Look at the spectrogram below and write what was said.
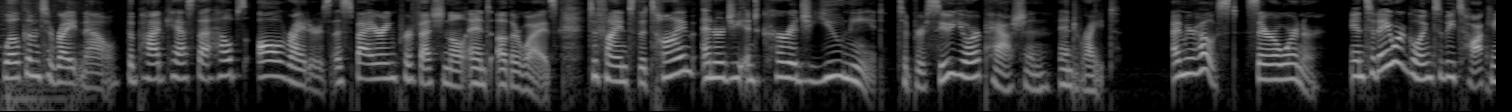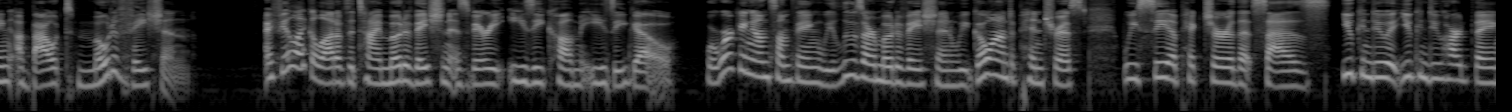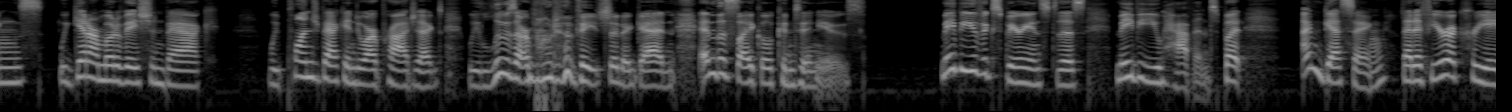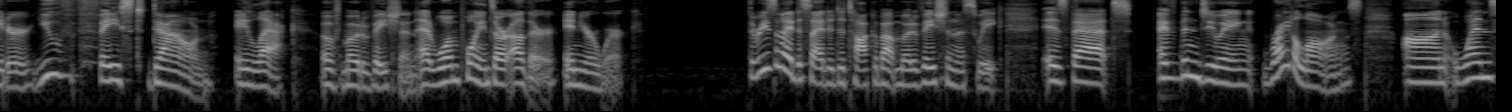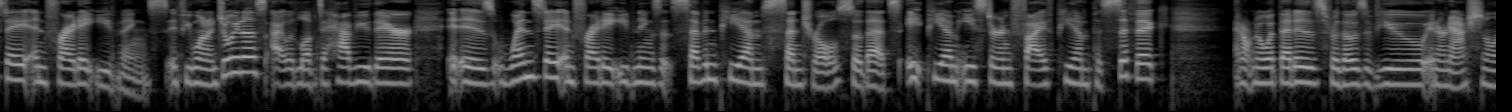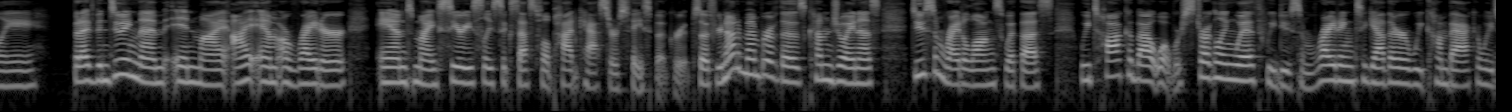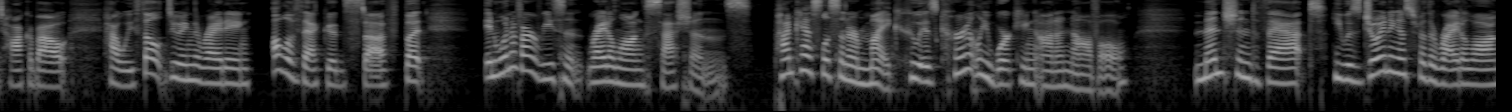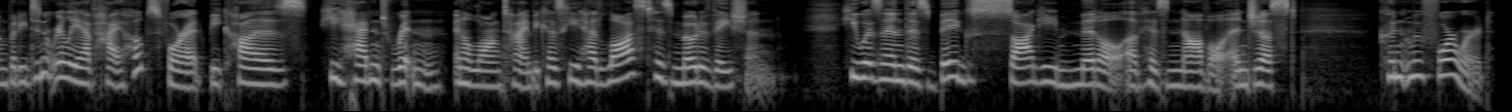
Welcome to Write Now, the podcast that helps all writers, aspiring, professional, and otherwise, to find the time, energy, and courage you need to pursue your passion and write. I'm your host, Sarah Werner, and today we're going to be talking about motivation. I feel like a lot of the time, motivation is very easy come, easy go we're working on something, we lose our motivation, we go on to Pinterest, we see a picture that says, You can do it, you can do hard things. We get our motivation back. We plunge back into our project, we lose our motivation again, and the cycle continues. Maybe you've experienced this, maybe you haven't, but I'm guessing that if you're a creator, you've faced down a lack of motivation at one point or other in your work. The reason I decided to talk about motivation this week is that I've been doing write alongs on Wednesday and Friday evenings. If you want to join us, I would love to have you there. It is Wednesday and Friday evenings at 7 p.m. Central. So that's 8 p.m. Eastern, 5 p.m. Pacific. I don't know what that is for those of you internationally but I've been doing them in my I Am a Writer and my Seriously Successful Podcasters Facebook group. So if you're not a member of those, come join us, do some write alongs with us. We talk about what we're struggling with, we do some writing together, we come back and we talk about how we felt doing the writing, all of that good stuff. But in one of our recent write along sessions, podcast listener Mike, who is currently working on a novel, mentioned that he was joining us for the ride along, but he didn't really have high hopes for it because he hadn't written in a long time, because he had lost his motivation. He was in this big, soggy middle of his novel and just couldn't move forward.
